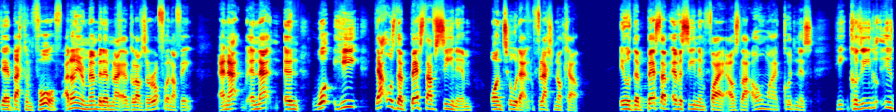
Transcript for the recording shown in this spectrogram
their back and forth. I don't even remember them like gloves are off or nothing. And that and that and what he that was the best I've seen him until that flash knockout. It was the mm. best I've ever seen him fight. I was like, oh my goodness, he because he he was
